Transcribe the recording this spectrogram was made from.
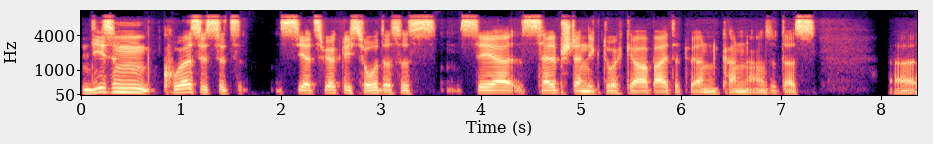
in diesem Kurs ist jetzt, ist jetzt wirklich so, dass es sehr selbstständig durchgearbeitet werden kann. Also dass, äh,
